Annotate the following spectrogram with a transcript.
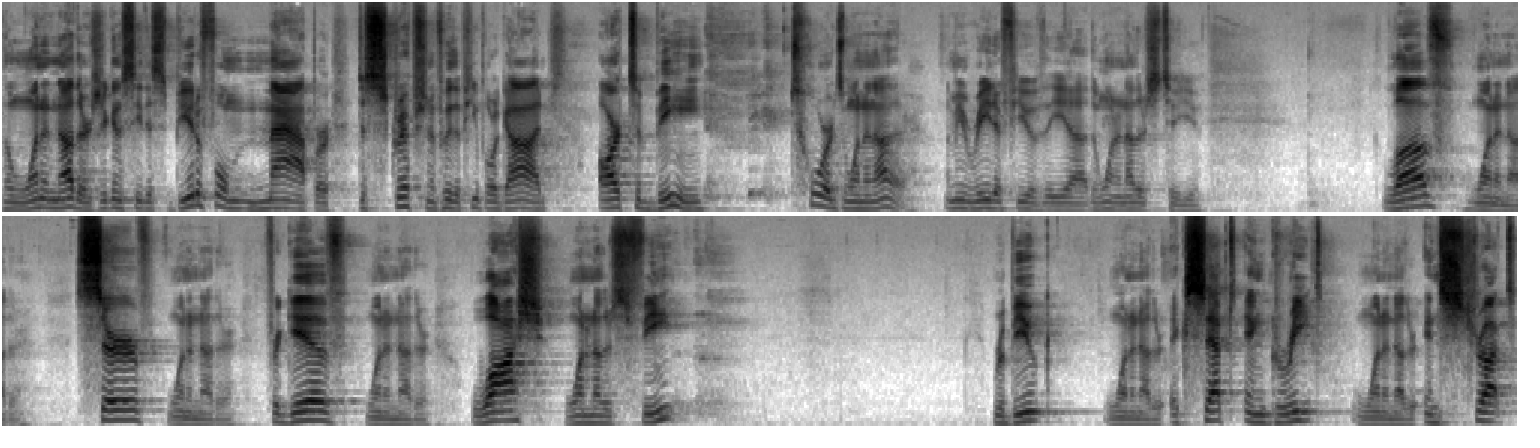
the one another's, you're going to see this beautiful map or description of who the people of God are to be towards one another. Let me read a few of the, uh, the one another's to you. Love one another, serve one another, forgive one another, wash one another's feet, rebuke one another, accept and greet one another, instruct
